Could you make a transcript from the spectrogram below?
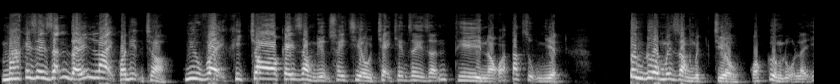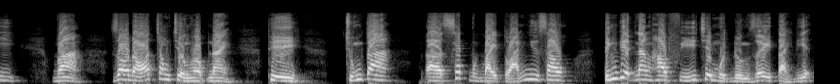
Mà cái dây dẫn đấy lại có điện trở. Như vậy khi cho cái dòng điện xoay chiều chạy trên dây dẫn thì nó có tác dụng nhiệt tương đương với dòng một chiều có cường độ là Y. Và do đó trong trường hợp này thì chúng ta à, xét một bài toán như sau. Tính điện năng hao phí trên một đường dây tải điện.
